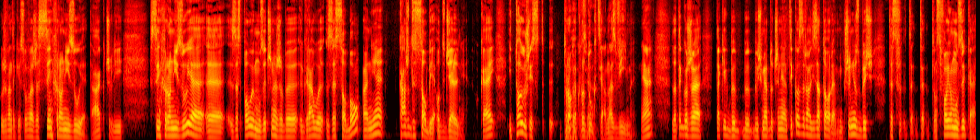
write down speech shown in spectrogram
używam takie słowa, że synchronizuję, tak? Czyli synchronizuje e, zespoły muzyczne, żeby grały ze sobą, a nie każdy sobie oddzielnie. I to już jest y, trochę Produkcja. produkcja, nazwijmy. Nie? Dlatego, że tak jakby by, byś miał do czynienia tylko z realizatorem i przyniósłbyś tę swoją muzykę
